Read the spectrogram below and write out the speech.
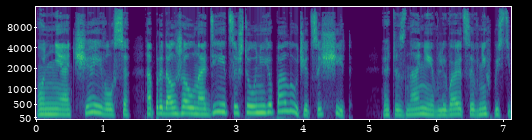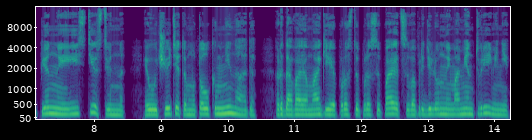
Он не отчаивался, а продолжал надеяться, что у нее получится щит. Это знание вливается в них постепенно и естественно, и учить этому толком не надо. Родовая магия просто просыпается в определенный момент времени.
